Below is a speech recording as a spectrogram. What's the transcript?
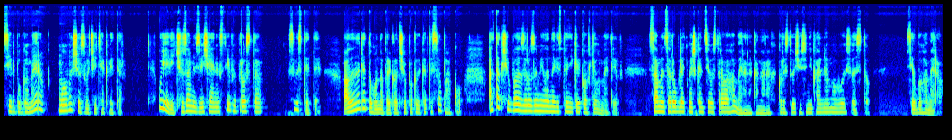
Сільбо Гомеро мова, що звучить як вітер. Уявіть, що замість звичайних слів ви просто свистите, але не для того, наприклад, щоб покликати собаку, а так, щоб вас зрозуміли на відстані кількох кілометрів. Саме це роблять мешканці острова Гомера на Канарах, користуючись унікальною мовою свисту Сільбо Гомеро.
